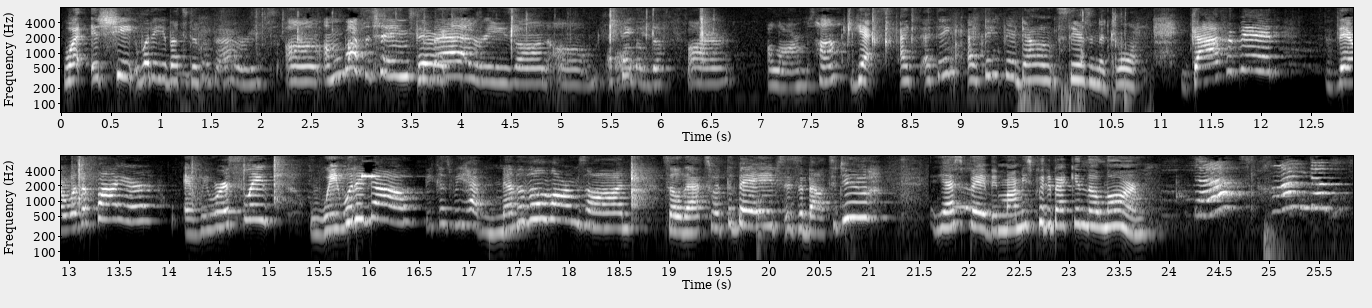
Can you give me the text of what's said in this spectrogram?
what is she, what are you about to do? The batteries. Um, I'm about to change the batteries on um I think, all of the fire alarms, huh? Yes, I, I think I think they're downstairs in the drawer. God forbid there was a fire and we were asleep, we wouldn't know because we have none of the alarms on. So that's what the babes is about to do. Yes, baby, mommy's put it back in the alarm. That's kind of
